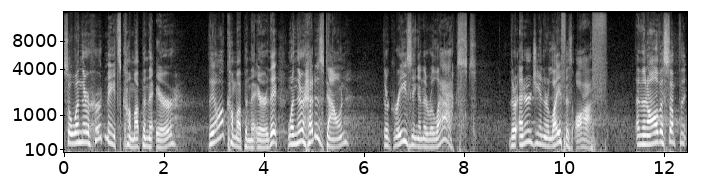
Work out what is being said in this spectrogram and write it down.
So when their herd mates come up in the air, they all come up in the air. They, when their head is down, they're grazing and they're relaxed. Their energy and their life is off. And then all of, a something,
